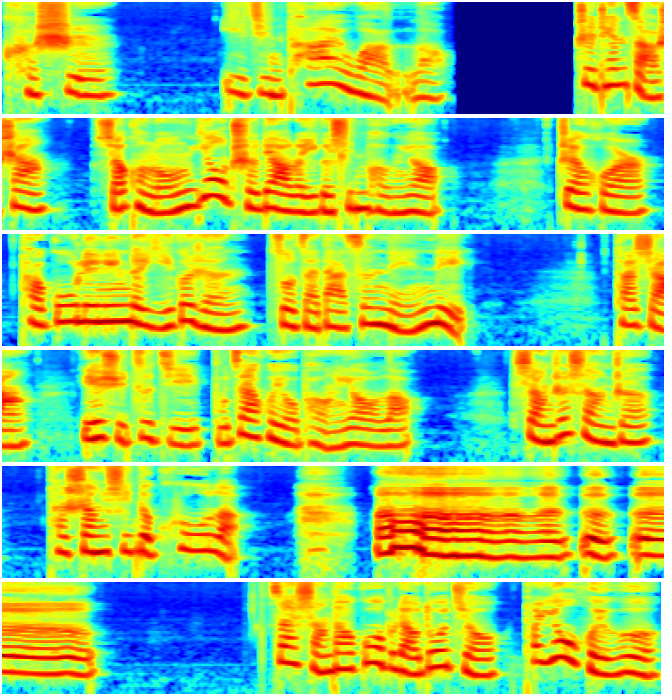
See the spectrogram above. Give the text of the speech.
可是，已经太晚了。这天早上，小恐龙又吃掉了一个新朋友。这会儿，他孤零零的一个人坐在大森林里。他想，也许自己不再会有朋友了。想着想着，他伤心的哭了。啊，呃呃。再想到过不了多久，他又会饿。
